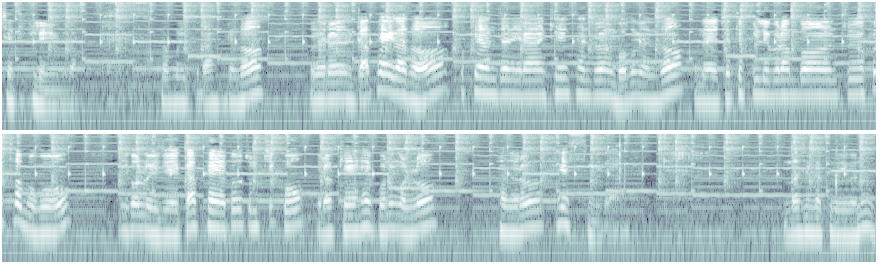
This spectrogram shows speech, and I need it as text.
제트 플레이입니다. 너무 이쁘다. 그래서 오늘은 카페에 가서 커피 한 잔이랑 케이크 한 조각 먹으면서 네, 제트 플립을 한번 쭉 훑어보고 이걸로 이제 카페에도 좀 찍고 이렇게 해보는 걸로 하도록 하겠습니다. 나 생각해도 이거는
